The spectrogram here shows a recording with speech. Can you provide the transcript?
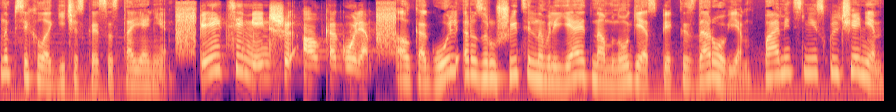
на психологическое состояние. Пейте меньше алкоголя. Алкоголь разрушительно влияет на многие аспекты здоровья. Память не исключение.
